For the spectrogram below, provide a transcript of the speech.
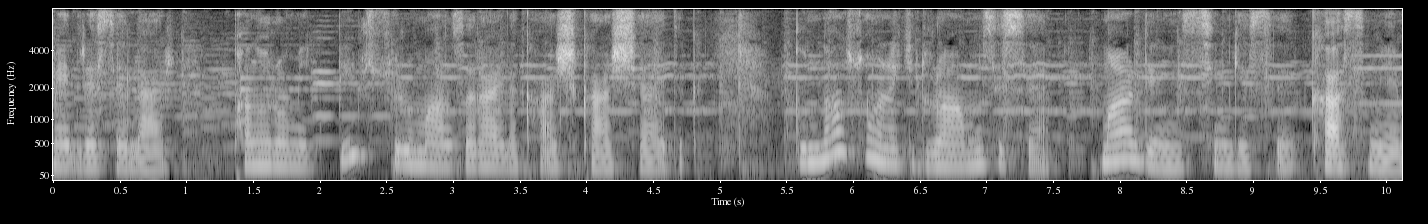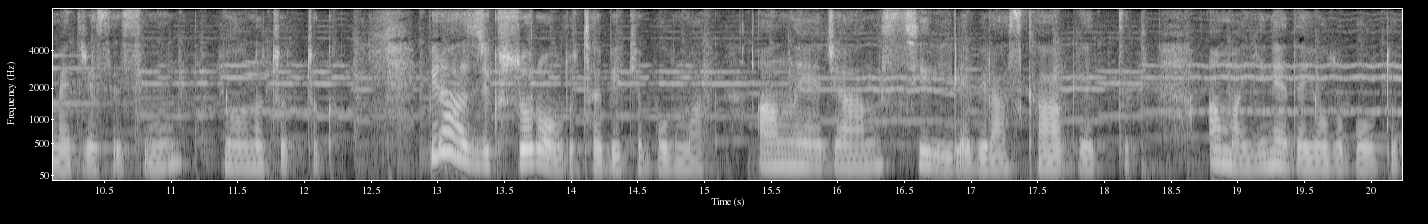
medreseler, panoramik bir sürü manzarayla karşı karşıyaydık. Bundan sonraki durağımız ise Mardin'in simgesi Kasimiye Medresesi'nin yolunu tuttuk. Birazcık zor oldu tabii ki bulmak. Anlayacağınız Siri ile biraz kavga ettik. Ama yine de yolu bulduk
